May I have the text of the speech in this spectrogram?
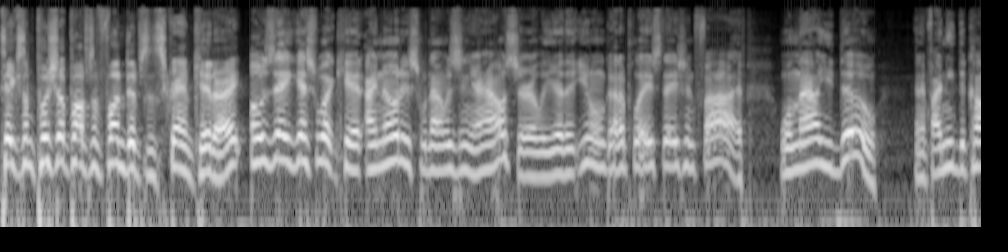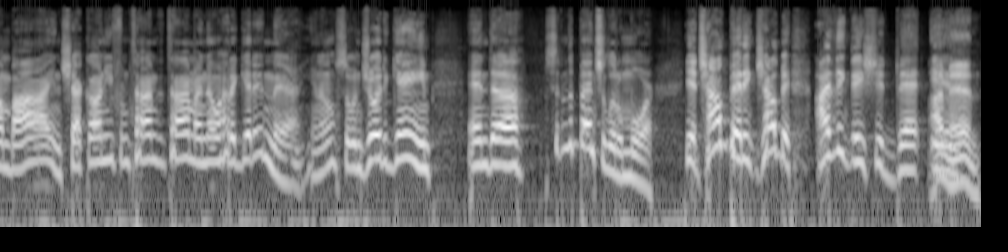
Take some push up, pop some fun dips, and scram, kid. All right. Jose, guess what, kid? I noticed when I was in your house earlier that you don't got a PlayStation 5. Well, now you do. And if I need to come by and check on you from time to time, I know how to get in there, you know? So enjoy the game and uh, sit on the bench a little more. Yeah, child betting, child bet. I think they should bet I'm in.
